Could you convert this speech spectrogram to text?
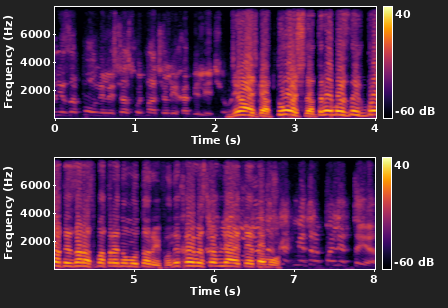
они заполнились, сейчас хоть начали их обеличивать. Дядька, точно, треба з них брати зараз по тройному тарифу. Нехай виставляють Да, ну, это этому. ж как метрополитен.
